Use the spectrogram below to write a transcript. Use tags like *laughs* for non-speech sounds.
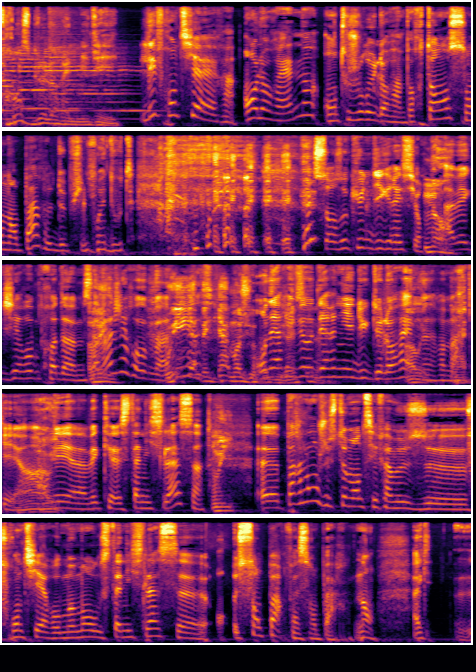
France Bleu Lorraine Midi. Les frontières en Lorraine ont toujours eu leur importance. On en parle depuis le mois d'août. *laughs* Sans aucune digression. Non. Avec Jérôme Prodhomme. Ça Oui. va, Jérôme Oui, impeccable. Moi, je On est arrivé au là. dernier duc de Lorraine, Ah oui. remarquez. Ouais. hein. Ah on oui. est avec euh, Stanislas. Oui. Euh, parlons justement de ces fameuses euh, frontières au moment où Stanislas euh, s'empare, enfin s'empare, non.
